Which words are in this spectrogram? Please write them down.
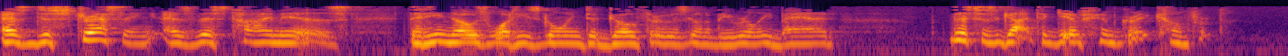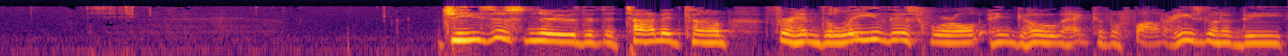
As distressing as this time is, that he knows what he's going to go through is going to be really bad, this has got to give him great comfort. Jesus knew that the time had come for him to leave this world and go back to the Father. He's going to be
